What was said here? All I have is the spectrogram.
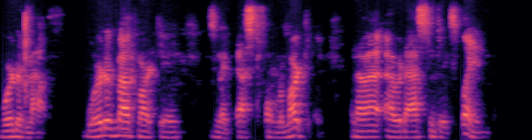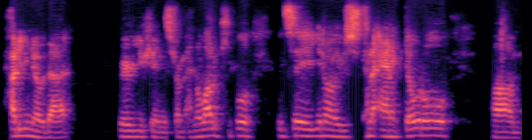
word of mouth. Word of mouth marketing is my best form of marketing. And I, I would ask them to explain, how do you know that? Where are you hearing this from? And a lot of people would say, you know, it was just kind of anecdotal. Um,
